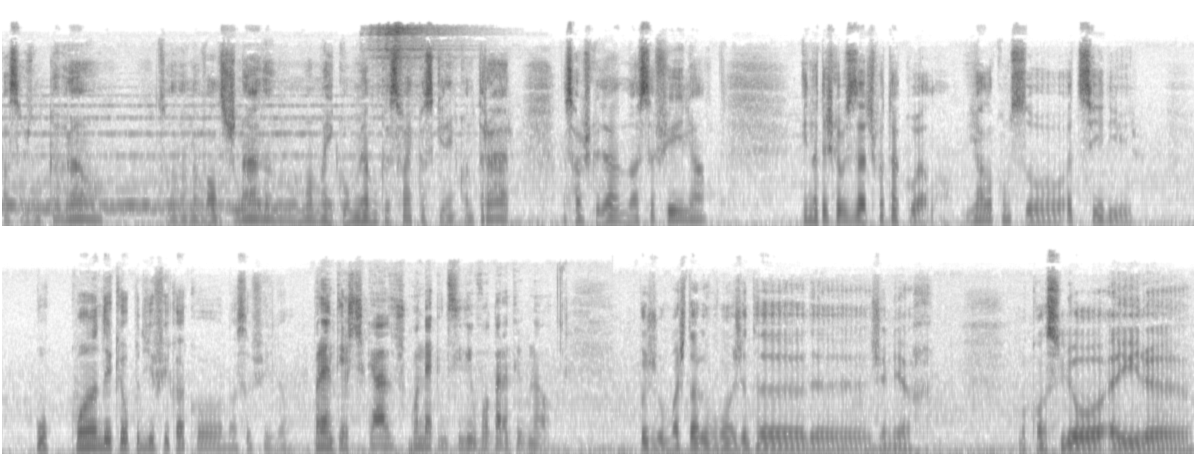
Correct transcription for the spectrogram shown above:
passas de um cabrão, tu não vales nada, uma mãe como eu nunca se vai conseguir encontrar, não sabes cuidar da nossa filha e não tens capacidades para estar com ela. E ela começou a decidir o quando é que eu podia ficar com a nossa filha. Perante estes casos, quando é que decidiu voltar a tribunal? Depois, mais tarde, um agente da GNR me aconselhou a ir uh,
